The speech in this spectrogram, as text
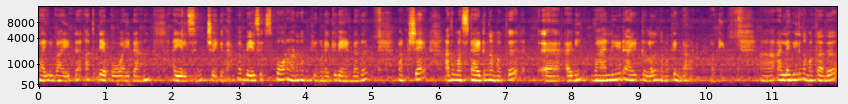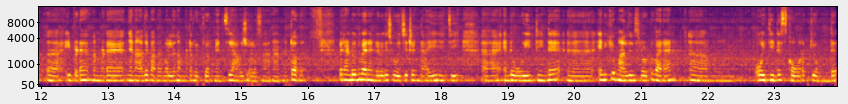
ഫൈവ് ആയിട്ട് അതിന്റെ എബോവ് ആയിട്ടാണ് ഐ എൽസിന് ചോദിക്കുന്നത് അപ്പോൾ ബേസിക് സ്കോറാണ് നമുക്ക് ഇങ്ങോട്ടേക്ക് വേണ്ടത്. പക്ഷേ അത് മസ്റ്റായിട്ട് നമുക്ക് ഐ മീൻ വാലിഡ് ആയിട്ടുള്ളത് നമുക്ക് ഉണ്ടാവണം. അല്ലെങ്കിൽ നമുക്കത് ഇവിടെ നമ്മുടെ ഞാൻ ആദ്യം പറഞ്ഞ പോലെ നമ്മുടെ റിക്വയർമെന്റ്സിൽ ആവശ്യമുള്ള സാധനമാണ് കേട്ടോ അത്. ഇപ്പോൾ രണ്ട് മൂന്ന് പേര് എന്റെ അടുത്ത് ചോദിച്ചിട്ടുണ്ടായി ചേച്ചി. എന്റെ ഒ ഇ ടിന്റെ എനിക്ക് മാലദ്വീപ്സിലോട്ട് വരാൻ ഒ ഇ ടിന്റെ സ്കോറൊക്കെ ഉണ്ട്.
